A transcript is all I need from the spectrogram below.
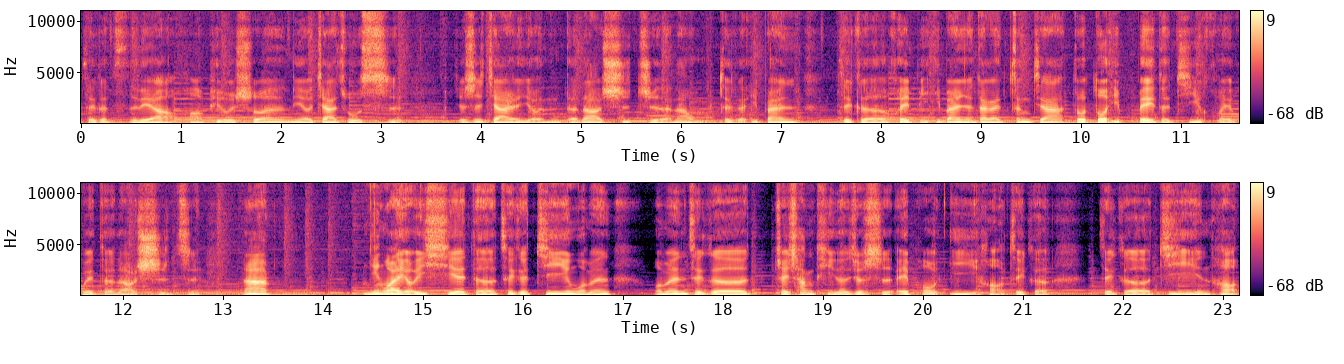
这个资料哈。譬如说你有家族史，就是家人有人得到失智了，那我们这个一般这个会比一般人大概增加多多一倍的机会会得到失智。那另外有一些的这个基因，我们我们这个最常提的就是 Apple 一哈，这个这个基因哈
